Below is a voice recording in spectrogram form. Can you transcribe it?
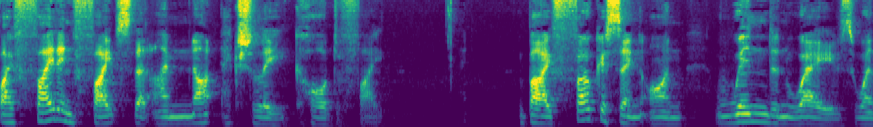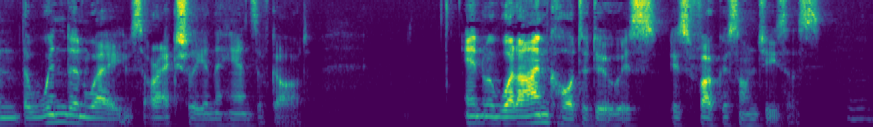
by fighting fights that I'm not actually called to fight? By focusing on wind and waves when the wind and waves are actually in the hands of God. And what I'm called to do is, is focus on Jesus. Mm.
